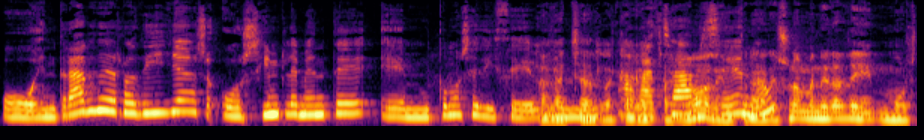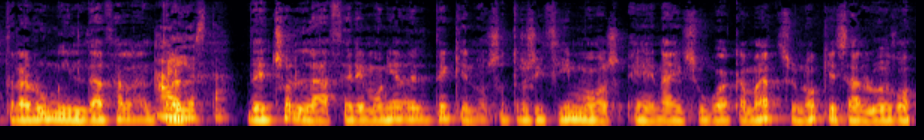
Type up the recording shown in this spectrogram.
o entrar de rodillas o simplemente, em, ¿cómo se dice? Em, Agachar la cabeza, Agacharse, ¿no? Es una manera de mostrar humildad al entrar. Ahí está. De hecho, la ceremonia del té que nosotros hicimos en Aisu Wakamatsu, ¿no? Que esa luego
